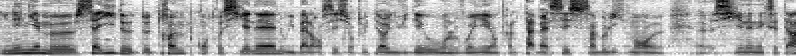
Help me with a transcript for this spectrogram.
une, énième saillie de, Trump contre CNN, où il balançait sur Twitter une vidéo où on le voyait en train de tabasser symboliquement CNN, etc.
